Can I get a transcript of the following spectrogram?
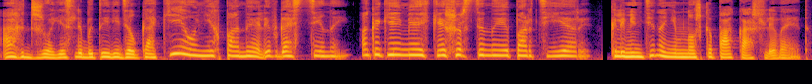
Ах, Джо, если бы ты видел, какие у них панели в гостиной, а какие мягкие шерстяные портьеры. Клементина немножко покашливает.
